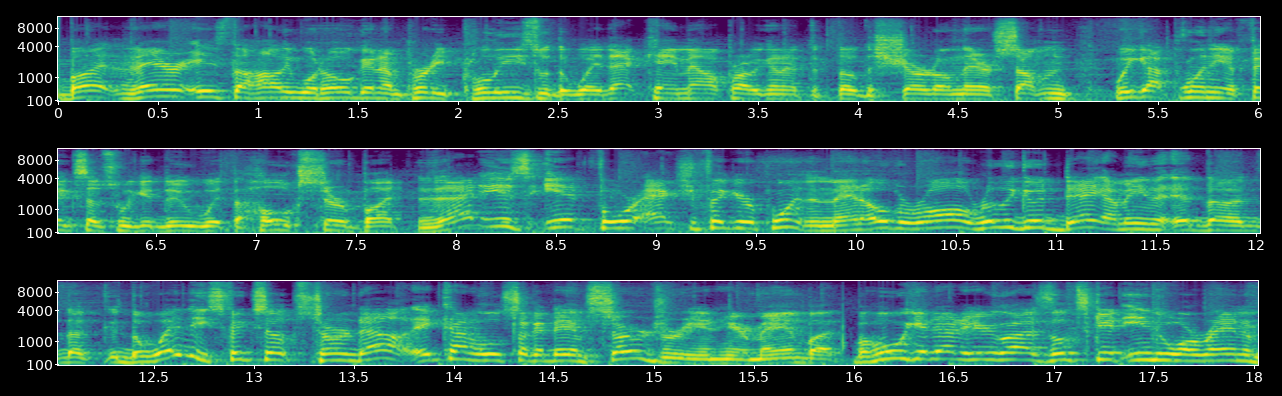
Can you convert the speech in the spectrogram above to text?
But there is the Hollywood Hogan. I'm pretty pleased with the way that came out. Probably going to have to throw the shirt on there or something. We got plenty of fix-ups we could do with the Hulkster, but that is it for action figure appointment, man. Overall, really good day. I mean, the, the, the way these fix-ups turned out, it kind of looks like a damn surgery in here, man. But before we get out of here, guys, let's get into our random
